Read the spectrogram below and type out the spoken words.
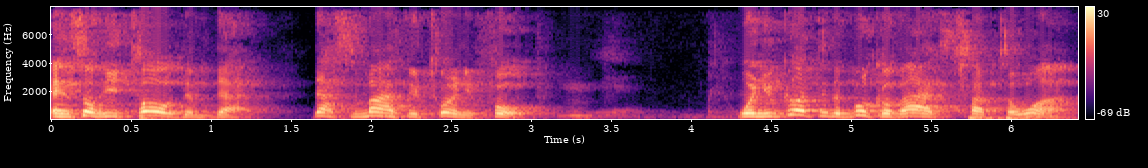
And so he told them that. That's Matthew 24. When you go to the book of Acts, chapter 1,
